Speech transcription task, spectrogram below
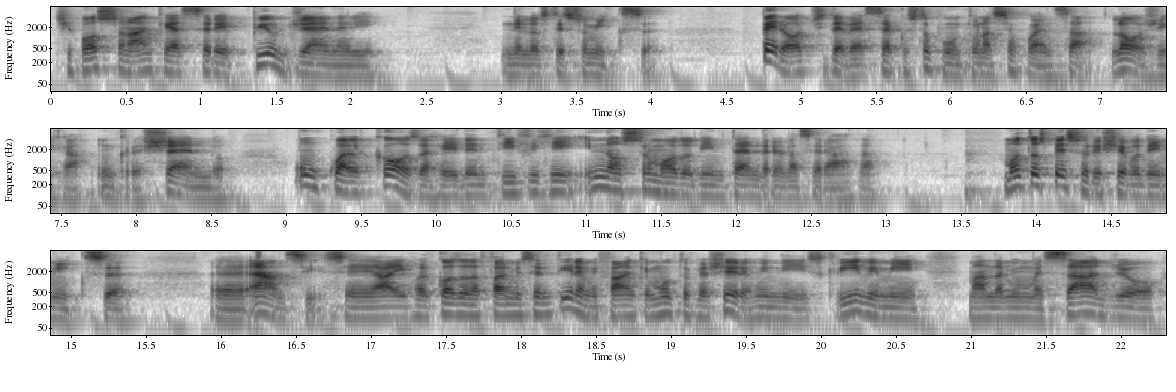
ci possono anche essere più generi nello stesso mix, però ci deve essere a questo punto una sequenza logica, un crescendo, un qualcosa che identifichi il nostro modo di intendere la serata. Molto spesso ricevo dei mix eh, anzi, se hai qualcosa da farmi sentire mi fa anche molto piacere, quindi scrivimi, mandami un messaggio,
